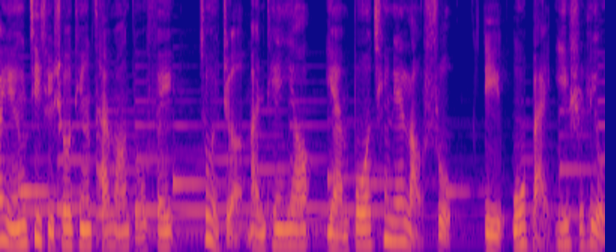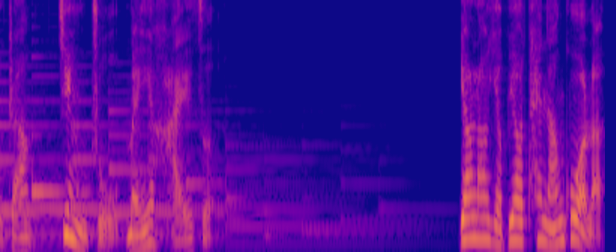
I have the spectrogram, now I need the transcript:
欢迎继续收听《残王毒妃》，作者漫天妖，演播青莲老树，第五百一十六章：靖主没孩子。姚老也不要太难过了，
